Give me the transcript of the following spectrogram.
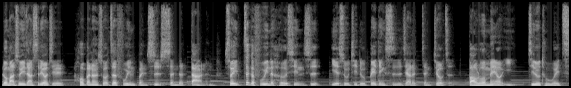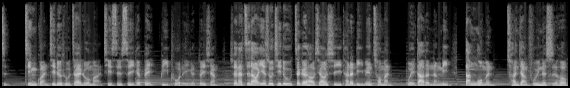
罗马书一章十六节后半段说：“这福音本是神的大能。”所以这个福音的核心是耶稣基督被钉十字架的拯救者。保罗没有以基督徒为耻，尽管基督徒在罗马其实是一个被逼迫的一个对象，所以他知道耶稣基督这个好消息，它的里面充满伟大的能力。当我们传讲福音的时候，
